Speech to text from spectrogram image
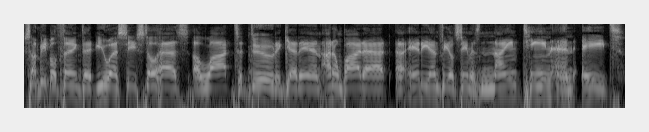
Some people think that USC still has a lot to do to get in. I don't buy that. Uh, Andy Enfield's team is 19 and 8.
